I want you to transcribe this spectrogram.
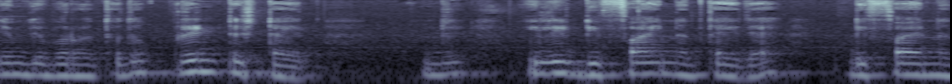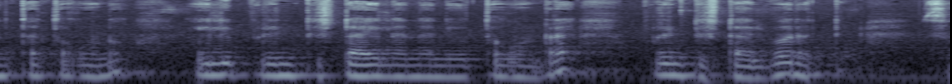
ನಿಮಗೆ ಬರುವಂಥದ್ದು ಪ್ರಿಂಟ್ ಸ್ಟೈಲ್ ಇಲ್ಲಿ ಡಿಫೈನ್ ಅಂತ ಇದೆ. ಡಿಫೈನ್ ಅಂತ ತೊಗೊಂಡು. ಇಲ್ಲಿ ಪ್ರಿಂಟ್ ಸ್ಟೈಲನ್ನು ನೀವು ತೊಗೊಂಡ್ರೆ ಪ್ರಿಂಟ್ ಸ್ಟೈಲ್ ಬರುತ್ತೆ. ಸೊ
